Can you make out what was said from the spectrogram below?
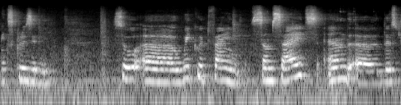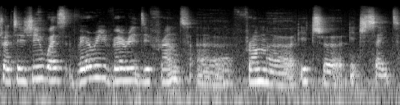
exclusively. So uh, we could find some sites, and uh, the strategy was very, very different uh, from uh, each uh, each site.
